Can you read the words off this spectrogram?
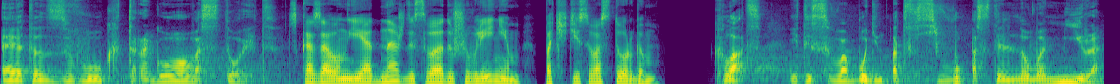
«Этот звук дорогого стоит», — сказал он ей однажды с воодушевлением, почти с восторгом. «Клац, и ты свободен от всего остального мира.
